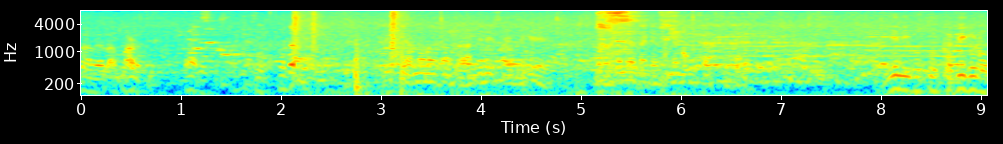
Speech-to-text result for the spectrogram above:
ನಾವೆಲ್ಲ ಮಾಡ್ತೀವಿ. ಸಲ್ಲಿಸುತ್ತೇನೆ ಕವಿಗಳು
